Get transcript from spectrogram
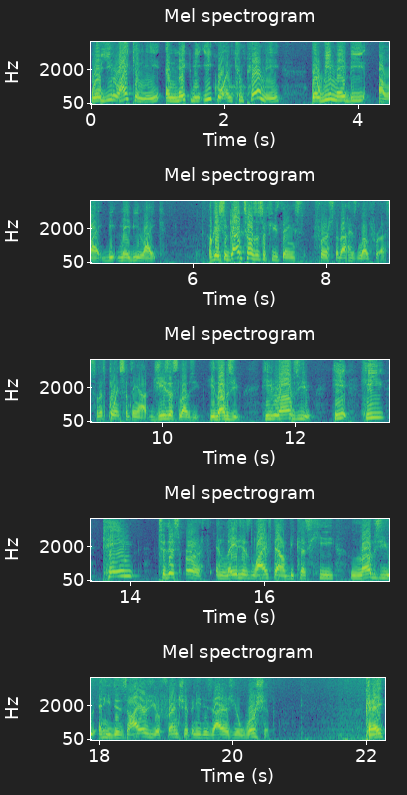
will ye liken me and make me equal and compare me that we may be alike, be, may be like. Okay, so God tells us a few things first about his love for us. So let's point something out. Jesus loves you. He loves you. He loves you. He, he came to this earth and laid his life down because he loves you and he desires your friendship and he desires your worship. Okay?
